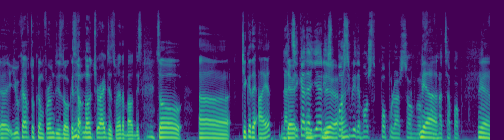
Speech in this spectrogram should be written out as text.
Uh, you have to confirm this though, because I'm not sure. I just read about this. So, uh, Chica de Ayer. La they're- Chica de Ayer is possibly the most popular song of, Yeah. of Nacha Pop. Yeah.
